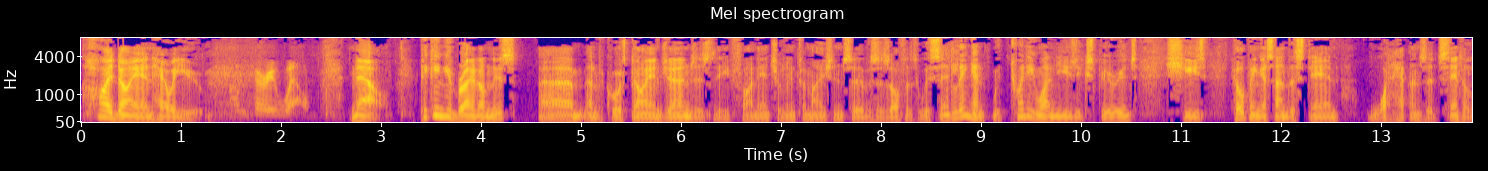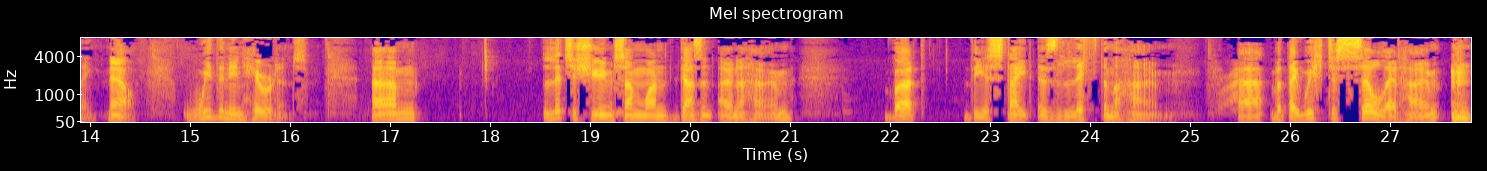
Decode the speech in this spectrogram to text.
Hi, Diane, how are you? I'm very well. Now, picking your brain on this, um, and of course, Diane Jones is the Financial Information Services Officer with Centrelink, and with 21 years' experience, she's helping us understand what happens at Centrelink. Now, with an inheritance, um, let's assume someone doesn't own a home, but the estate has left them a home, uh, but they wish to sell that home.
